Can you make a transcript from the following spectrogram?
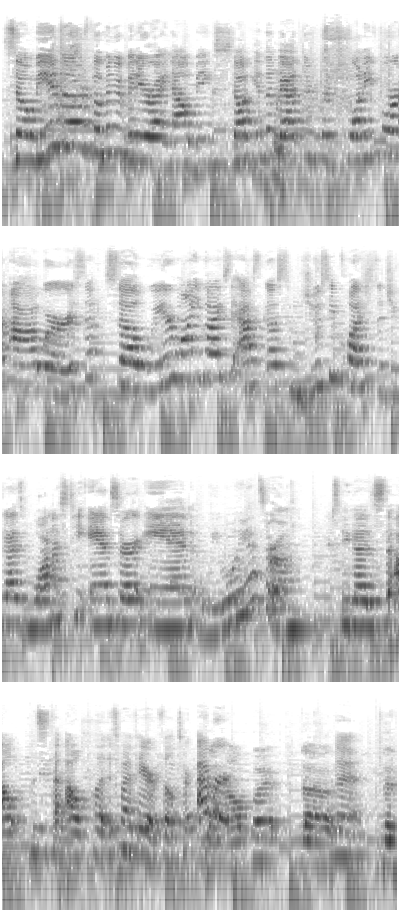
So me and Bill are filming a video right now, being stuck in the bathroom for 24 hours. So we want you guys to ask us some juicy questions that you guys want us to answer, and we will answer them. So you guys, this is the out. This is the output. It's my favorite filter The ever. output, the, the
